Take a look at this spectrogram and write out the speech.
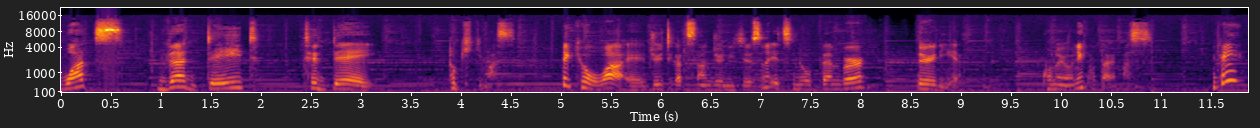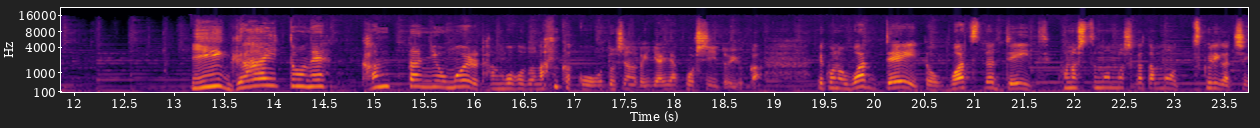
?What's the date today? と聞きます。で、今日は、えー、11月30日ですね。It's November 30th. このように答えます。OK? 意外とね、簡単に思える単語ほどなんかこう落とし穴とややこしいというか。で、この What day と What's the date この質問の仕方も作りが違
